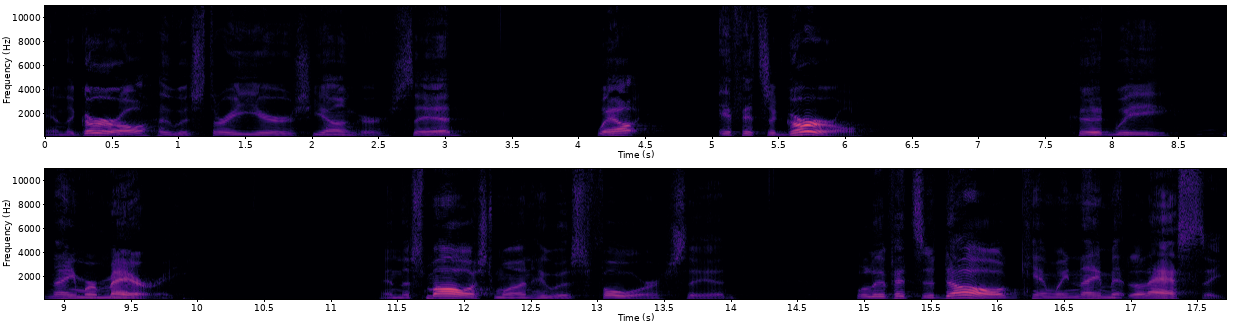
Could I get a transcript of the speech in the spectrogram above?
And the girl, who was three years younger, said, Well, if it's a girl, could we name her Mary? And the smallest one, who was four, said, Well, if it's a dog, can we name it Lassie?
